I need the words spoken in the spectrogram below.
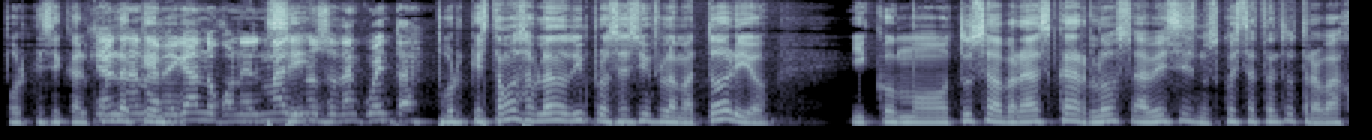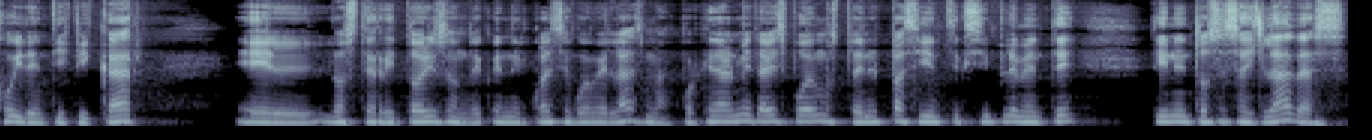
porque se calcula que, que navegando con el mal y no se dan cuenta. Porque estamos hablando de un proceso inflamatorio y como tú sabrás, Carlos, a veces nos cuesta tanto trabajo identificar los territorios donde, en el cual se mueve el asma, porque generalmente a veces podemos tener pacientes que simplemente tienen toses aisladas,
